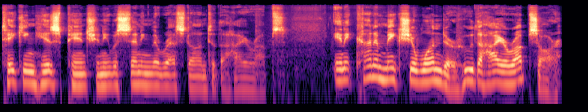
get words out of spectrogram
taking his pinch and he was sending the rest on to the higher ups. And it kind of makes you wonder who the higher ups are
